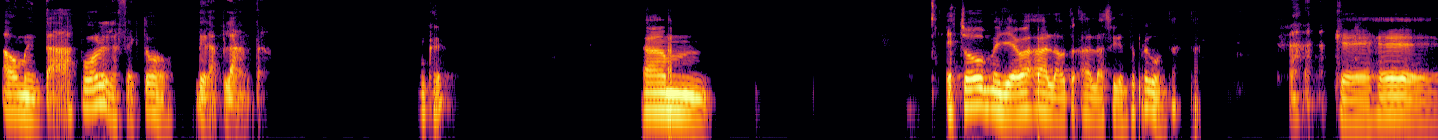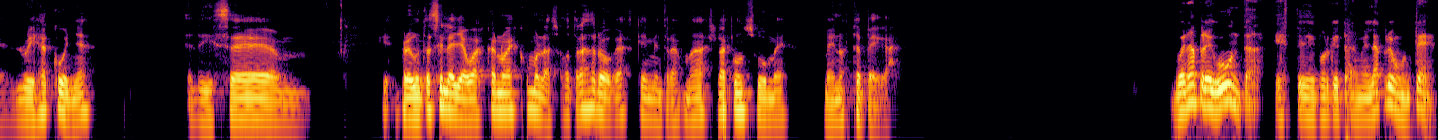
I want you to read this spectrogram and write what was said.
aumentadas por el efecto de la planta. Ok esto me lleva a la, otra, a la siguiente pregunta, que es eh, Luis Acuña. Dice, pregunta si la ayahuasca no es como las otras drogas, que mientras más la consumes, menos te pega. Buena pregunta, este, porque también la pregunté.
